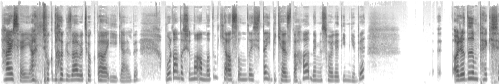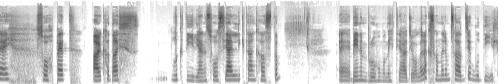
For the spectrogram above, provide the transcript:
her şey, yani, çok daha güzel ve çok daha iyi geldi. Buradan da şunu anladım ki aslında, işte, bir kez daha demin söylediğim gibi eee, aradığım tek şey sohbet, arkadaşlık değil, yani, sosyallikten kastım, benim ruhumun ihtiyacı olarak sanırım sadece bu değil.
